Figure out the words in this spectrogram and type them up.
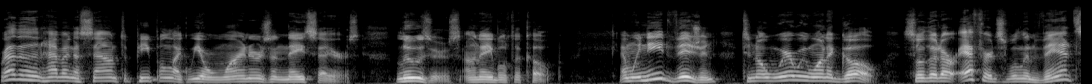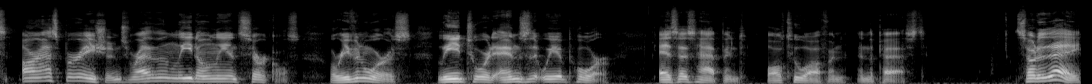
rather than having a sound to people like we are whiners and naysayers, losers unable to cope. And we need vision to know where we want to go, so that our efforts will advance our aspirations rather than lead only in circles, or even worse, lead toward ends that we abhor, as has happened all too often in the past. So today,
